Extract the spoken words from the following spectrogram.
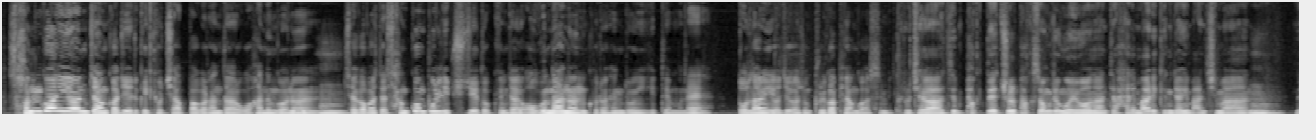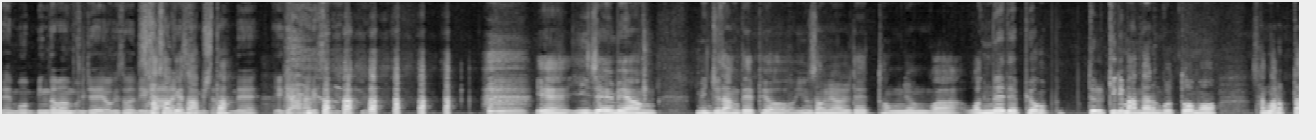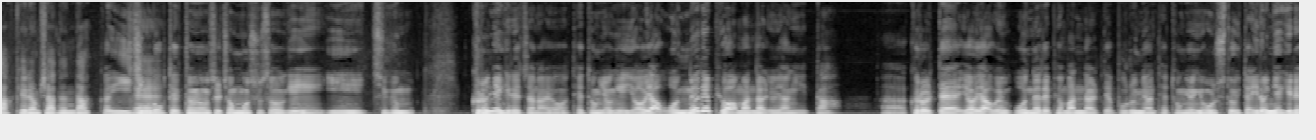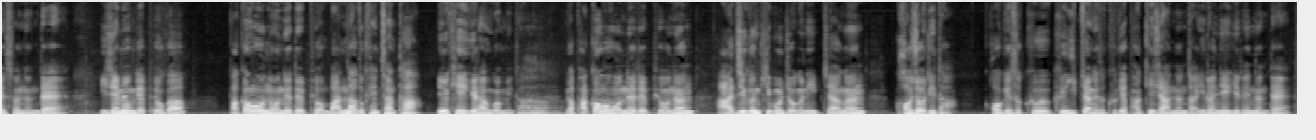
선관위원장까지 이렇게 교체 압박을 한다고 하는 거는 음. 제가 봤을 때 삼권 분립 취지에도 굉장히 어긋나는 그런 행동이기 때문에 논란의 여지가 좀 불가피한 것 같습니다. 그리고 제가 지금 박대출, 박성중 의원한테 할 말이 굉장히 많지만 음. 네, 뭐 민감한 문제 여기서 얘기 사석에서. 합시다. 네, 얘기 안 하겠습니다. 네. 예. 이재명 민주당 대표, 윤석열 대통령과 원내 대표들끼리 만나는 것도 뭐 상관없다. 개념치 않는다. 그러니까 이진복 예. 대통령실 정무수석이 이 지금 그런 얘기를 했잖아요. 대통령이 여야 원내 대표와 만날 의향이 있다. 아, 그럴 때 여야 원- 원내대표 만날 때 부르면 대통령이 올 수도 있다. 이런 얘기를 했었는데 이재명 대표가 박강원 원내대표 만나도 괜찮다. 이렇게 얘기를 한 겁니다. 어. 그러니까 박강원 원내대표는 아직은 기본적인 입장은 거절이다. 거기서 그, 그 입장에서 크게 바뀌지 않는다. 이런 얘기를 했는데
